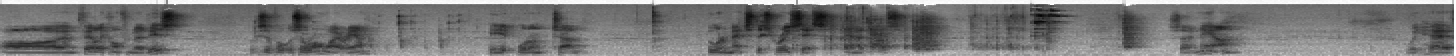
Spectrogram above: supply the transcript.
I'm fairly confident it is, because if it was the wrong way around, it wouldn't um, it wouldn't match this recess, and it does. So now we have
